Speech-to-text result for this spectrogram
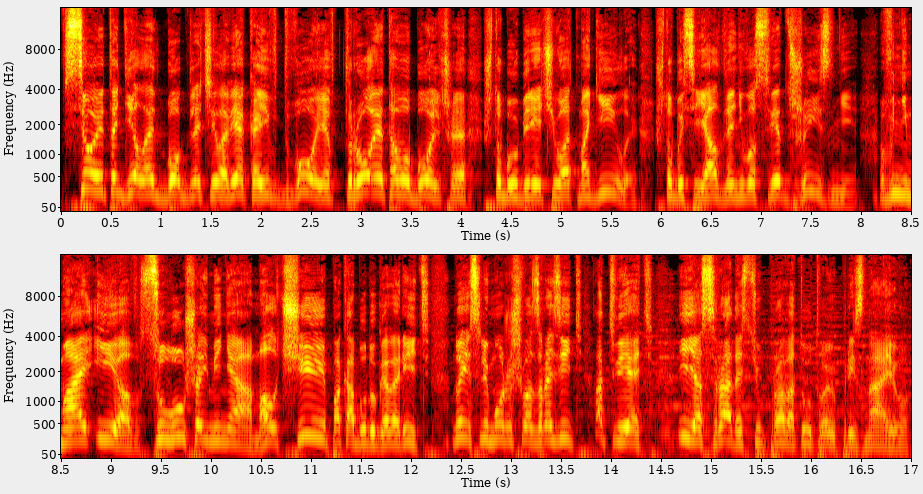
Все это делает Бог для человека и вдвое, втрое того больше, чтобы уберечь его от могилы, чтобы сиял для него свет жизни. Внимай, Иов, слушай меня, молчи, пока буду говорить, но если можешь возразить, ответь, и я с радостью правоту твою признаю.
